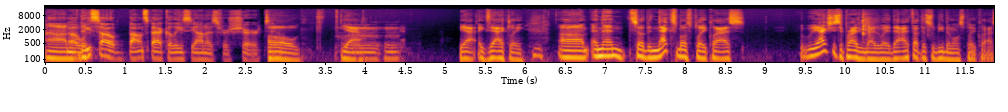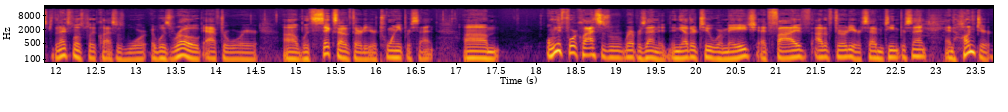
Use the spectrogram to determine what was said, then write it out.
Um, uh, the- we saw bounce back Elysianas for sure too. oh, yeah. Mhm. Yeah, exactly. Um, and then, so the next most played class, we actually surprised me by the way that I thought this would be the most played class, but the next most played class was war was Rogue after Warrior, uh, with six out of thirty or twenty percent. Um, only four classes were represented, and the other two were Mage at five out of thirty or seventeen percent, and Hunter,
